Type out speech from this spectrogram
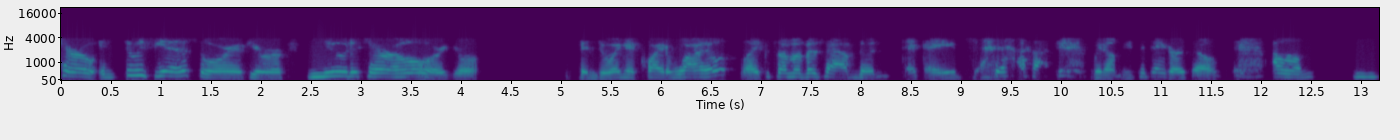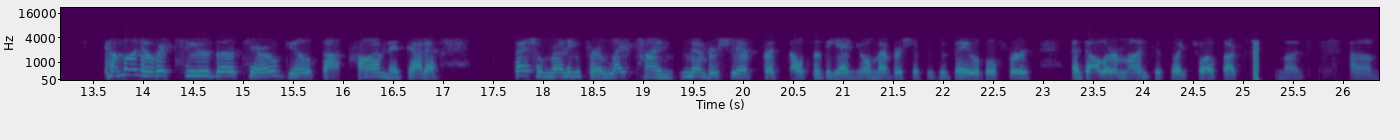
tarot enthusiasts, or if you're new to tarot, or you're been doing it quite a while, like some of us have been decades. we don't need to date ourselves. Um, come on over to the tarotguild.com. They've got a special running for a lifetime membership, but also the annual membership is available for a dollar a month. It's like 12 bucks a month. Um,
